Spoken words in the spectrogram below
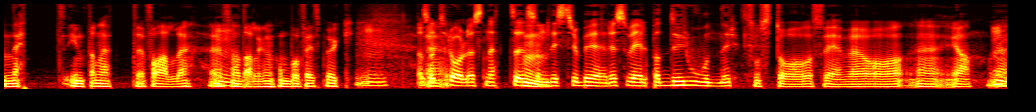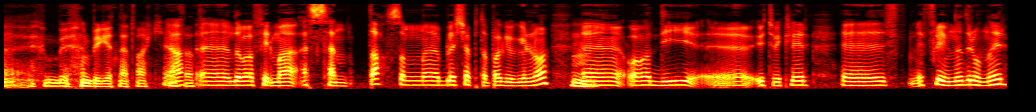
nett, internett for alle, Mm. sånn at alle kan komme på Facebook. Mm. Altså Eh, trådløst nett eh, som mm. distribueres ved hjelp av droner. Som står og svever og ja, Mm. bygger et nettverk. Ja, det var firmaet Ascenta som ble kjøpt opp av Google nå. Mm. Eh, og de utvikler eh, flyvende droner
